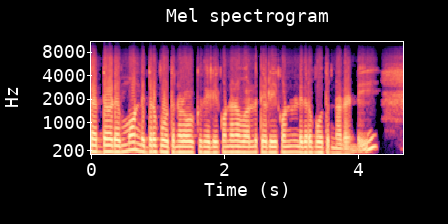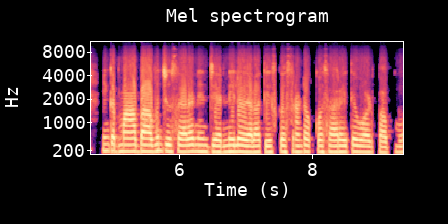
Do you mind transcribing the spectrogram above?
పెద్దవాడేమో నిద్రపోతున్నాడు. వాడికి తెలియకుండా వాళ్ళు తెలియకుండా నిద్రపోతున్నాడండి. ఇంకా మా బాబుని చూసారా నేను జర్నీలో ఎలా తీసుకొస్తానంటే ఒక్కోసారి అయితే వాడు పాపము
